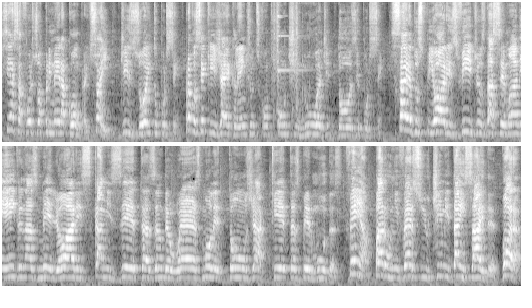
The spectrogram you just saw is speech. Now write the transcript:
se essa for sua primeira compra. Isso aí, 18%. Para você que já é cliente, o desconto continua de 12%. Saia dos piores vídeos da semana e entre nas melhores camisetas, underwears, moletons, jaquetas, bermudas. Venha para o universo e o time da Insider. Bora!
